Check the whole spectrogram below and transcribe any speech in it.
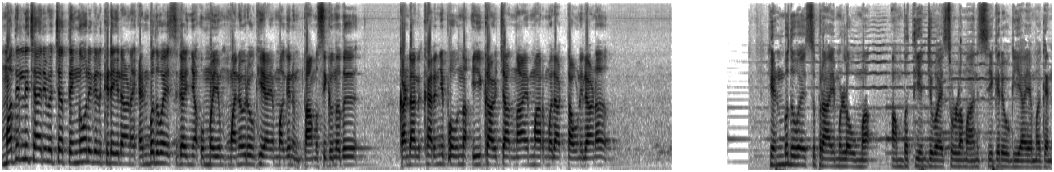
മതിലിന് ചാരി വെച്ച തെങ്ങോലികൾക്കിടയിലാണ് എൺപത് വയസ്സ് കഴിഞ്ഞ ഉമ്മയും മനോരോഗിയായ മകനും താമസിക്കുന്നത്. കണ്ടാൽ കരഞ്ഞു പോകുന്ന ഈ കാഴ്ച നായന്മാർമുല ടൗണിലാണ്. എൺപത് വയസ്സ് പ്രായമുള്ള ഉമ്മ അമ്പത്തിയഞ്ച് വയസ്സുള്ള മാനസിക രോഗിയായ മകൻ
